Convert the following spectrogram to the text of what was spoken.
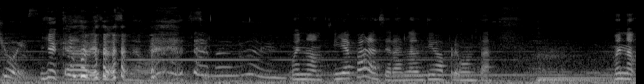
yo cada vez más enamorado. Bueno, y ya para cerrar la última pregunta. Bueno,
